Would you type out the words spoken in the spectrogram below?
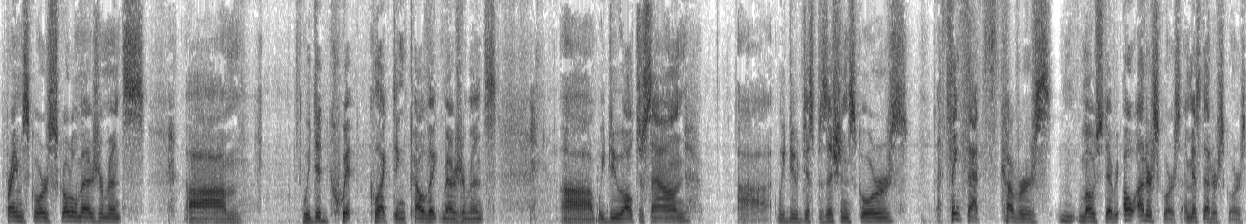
frame scores, scrotal measurements. Um, we did quit collecting pelvic measurements. Uh, we do ultrasound Uh, we do disposition scores. I think that covers most every. Oh, udder scores. I missed udder scores.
